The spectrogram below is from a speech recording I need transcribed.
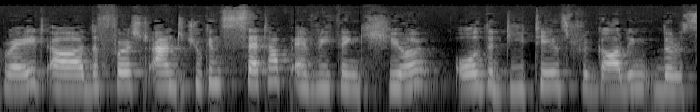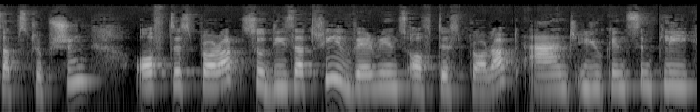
right? Uh, the first, and you can set up everything here, all the details regarding the subscription of this product. So these are three variants of this product and you can simply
